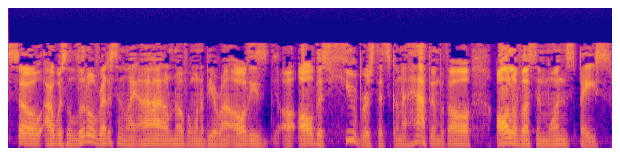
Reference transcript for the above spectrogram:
so I was a little reticent, like, ah, I don't know if I want to be around all these, all, all this hubris that's going to happen with all, all of us in one space,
